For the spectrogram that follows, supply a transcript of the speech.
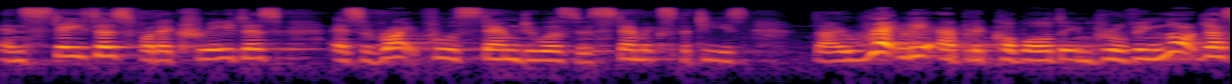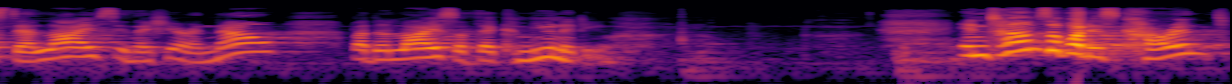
and status for their creators as rightful STEM doers with STEM expertise, directly applicable to improving not just their lives in the here and now, but the lives of their community. In terms of what is current,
